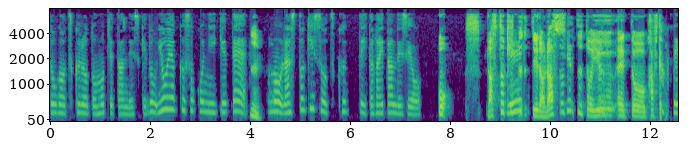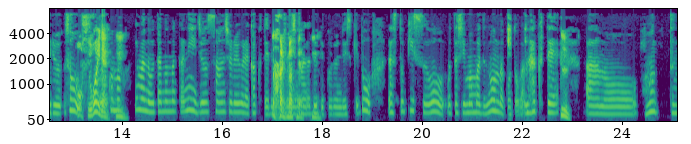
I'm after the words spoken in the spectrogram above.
動画を作ろうと思ってたんですけど、ようやくそこに行けて、うん。このラストキスを作っていただいたんですよ。お、すラストキスっていうのは、ラストキスという、えっと、カクテル。カクテル。そうお、。すごいね。このうん。今の歌の中に13種類ぐらいカクテルのありますねが出てくるんですけど、ラストキスを私今まで飲んだことがなくて、うんあのー本当に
